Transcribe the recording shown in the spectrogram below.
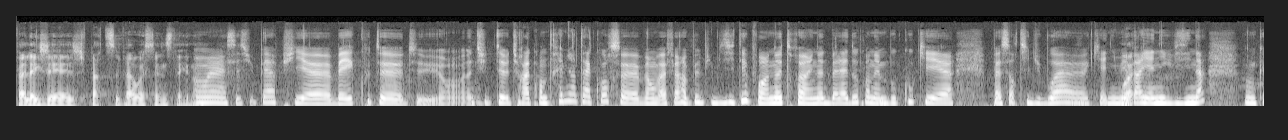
fallait que je participe à Western State. Oui, c'est super. Puis, euh, ben, écoute, euh, tu, tu, tu, racontes très bien ta course. Ben, on va faire un peu de publicité pour un autre, une autre balado qu'on aime beaucoup, qui est Pas sorti du bois, qui est animé par Yannick Vizina. Donc,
